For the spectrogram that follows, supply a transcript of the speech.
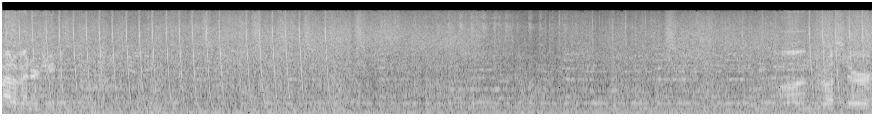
I'm out of energy. On thruster.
